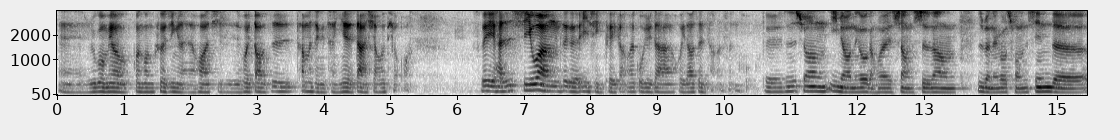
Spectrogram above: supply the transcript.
呃，如果没有观光客进来的话，其实会导致他们整个产业的大萧条啊。所以还是希望这个疫情可以赶快过去，大家回到正常的生活。对，真是希望疫苗能够赶快上市，让日本能够重新的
